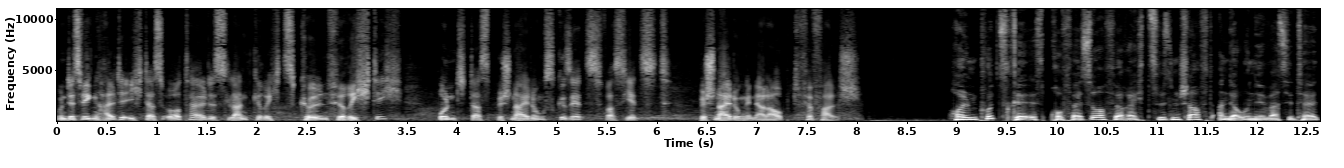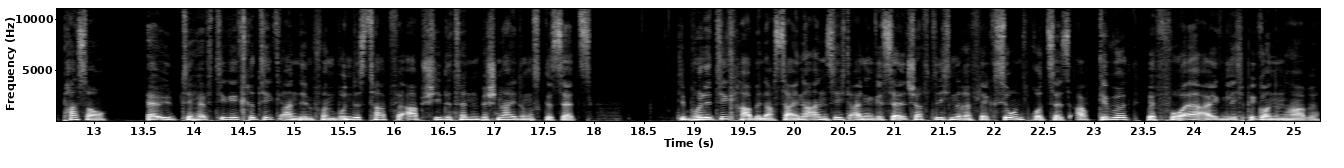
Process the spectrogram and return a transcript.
Und deswegen halte ich das Urteil des Landgerichts Köln für richtig und das Beschneidungsgesetz, was jetzt Beschneidungen erlaubt, für falsch. Holm Putzke ist Professor für Rechtswissenschaft an der Universität Passau. Er übte heftige Kritik an dem vom Bundestag verabschiedeten Beschneidungsgesetz. Die Politik habe nach seiner Ansicht einen gesellschaftlichen Reflexionsprozess abgewirkt, bevor er eigentlich begonnen habe.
